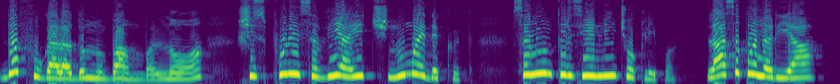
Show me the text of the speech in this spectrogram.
Dă fuga la domnul Bumble nouă și spune să vii aici numai decât, să nu întârzie nicio clipă. Lasă pălăria,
